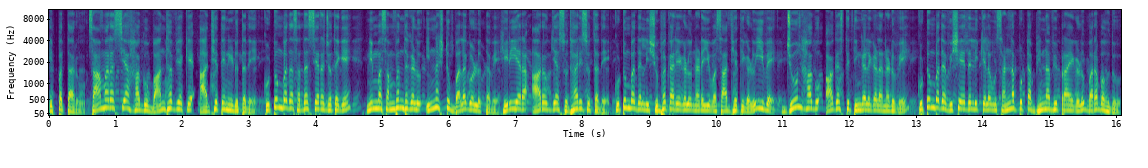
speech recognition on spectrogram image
ಇಪ್ಪತ್ತಾರು ಸಾಮರಸ್ಯ ಹಾಗೂ ಬಾಂಧವ್ಯಕ್ಕೆ ಆದ್ಯತೆ ನೀಡುತ್ತದೆ. ಕುಟುಂಬದ ಸದಸ್ಯರ ಜೊತೆಗೆ ನಿಮ್ಮ ಸಂಬಂಧಗಳು ಇನ್ನಷ್ಟು ಬಲಗೊಳ್ಳುತ್ತವೆ. ಹಿರಿಯರ ಆರೋಗ್ಯ ಸುಧಾರಿಸುತ್ತದೆ. ಕುಟುಂಬದಲ್ಲಿ ಶುಭ ಕಾರ್ಯಗಳು ನಡೆಯುವ ಸಾಧ್ಯತೆಗಳು ಇವೆ. ಜೂನ್ ಹಾಗೂ ಆಗಸ್ಟ್ ತಿಂಗಳುಗಳ ನಡುವೆ ಕುಟುಂಬದ ವಿಷಯದಲ್ಲಿ ಕೆಲವು ಸಣ್ಣಪುಟ್ಟ ಭಿನ್ನಾಭಿಪ್ರಾಯಗಳು ಬರಬಹುದು.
